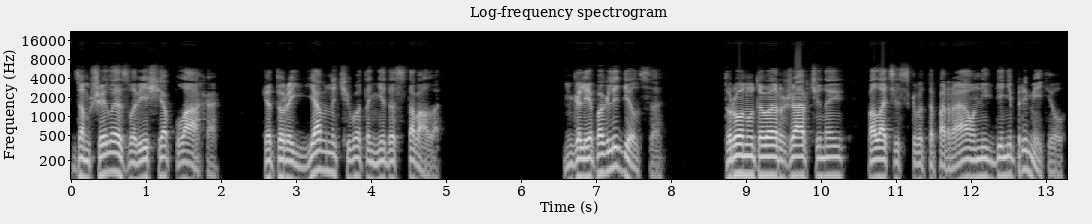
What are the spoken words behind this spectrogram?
замшелая зловещая плаха, которой явно чего-то не доставало. Глеб огляделся. Тронутого ржавчиной палаческого топора он нигде не приметил,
